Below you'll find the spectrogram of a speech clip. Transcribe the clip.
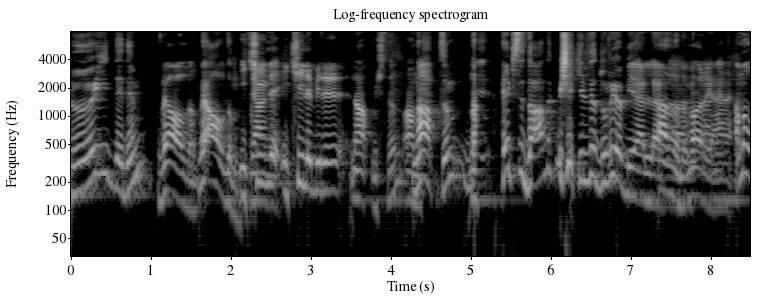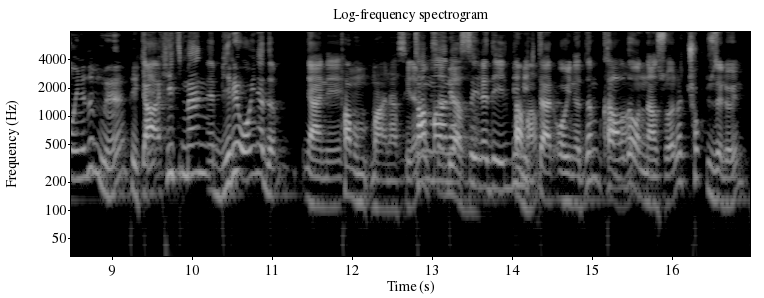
Nöy dedim Ve aldın. ve aldım. 2 Yani- ile 2 ile biri ne yapmıştın? Ne Almış. yaptım? Hepsi dağınık bir şekilde duruyor bir yerlerde. Anladım abi. var yani. Ama oynadın mı peki? Ya Hitman 1'i oynadım. Yani tam, tam manasıyla. mı yoksa biraz manasıyla değil bir Tamam. miktar oynadım. Kaldı Tamam. ondan sonra. Çok güzel oyun.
